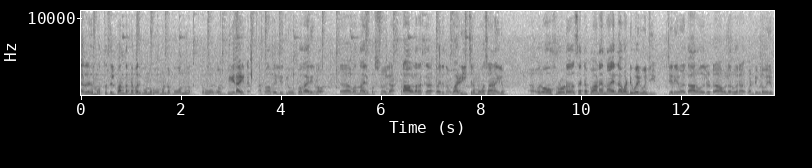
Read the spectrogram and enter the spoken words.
അതായത് മൊത്തത്തിൽ പന്ത്രണ്ട് പതിമൂന്ന് റൂമുണ്ട് മൂന്ന് റൂം വീടായിട്ട്. അപ്പോൾ വലിയ ഗ്രൂപ്പോ കാര്യങ്ങളോ വന്നാലും പ്രശ്നമില്ല. ട്രാവലറൊക്കെ വരുന്നു. വഴി ഇച്ചിരി മോശമാണെങ്കിലും ഒരു ഓഫ് റോഡ് സെറ്റപ്പാണ് എന്നാൽ എല്ലാ വണ്ടി വരുകയും ചെയ്യും. ചെറിയ കാർ മുതൽ ട്രാവലർ വരെ വണ്ടി ഇവിടെ വരും.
